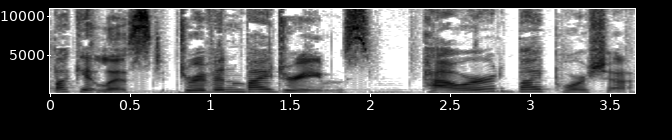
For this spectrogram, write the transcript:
バケットリスト Driven by Dreams Powered by Porsche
